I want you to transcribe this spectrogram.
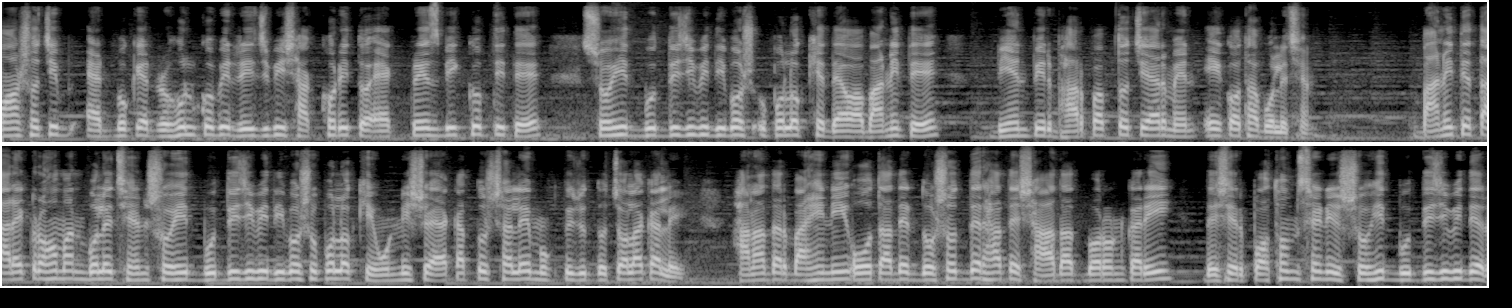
মহাসচিব অ্যাডভোকেট রুহুল কবির রিজভি স্বাক্ষরিত এক প্রেস বিজ্ঞপ্তিতে শহীদ বুদ্ধিজীবী দিবস উপলক্ষে দেওয়া বাণীতে বিএনপির ভারপ্রাপ্ত চেয়ারম্যান এ কথা বলেছেন। বাণীতে তারেক রহমান বলেছেন, শহীদ বুদ্ধিজীবী দিবস উপলক্ষে উনিশশো একাত্তর সালে মুক্তিযুদ্ধ চলাকালে হানাদার বাহিনী ও তাদের দোসরদের হাতে শাহাদাত বরণকারী দেশের প্রথম শ্রেণির শহীদ বুদ্ধিজীবীদের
